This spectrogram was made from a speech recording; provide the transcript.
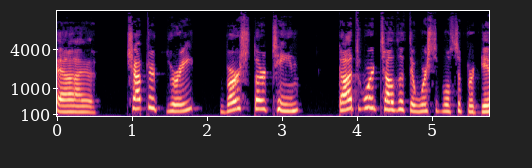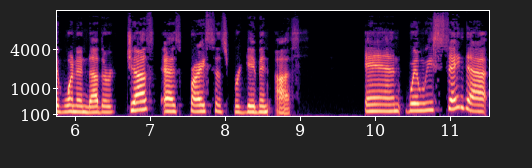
uh, chapter 3, verse 13, God's word tells us that we're supposed to forgive one another just as Christ has forgiven us. And when we say that,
